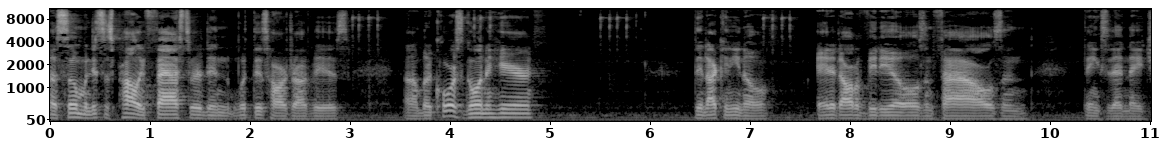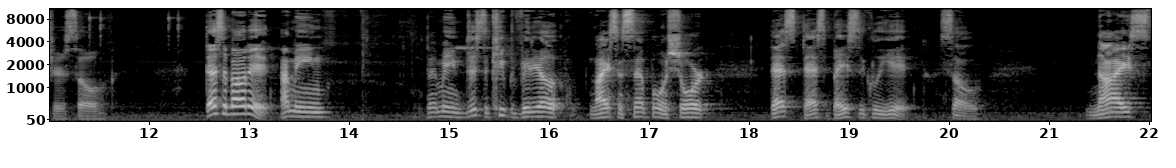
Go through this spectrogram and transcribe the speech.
assuming this is probably faster than what this hard drive is. Um, but of course, going in here, then I can, you know, edit all the videos and files and things of that nature. So that's about it. I mean, I mean, just to keep the video nice and simple and short, that's that's basically it. So nice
